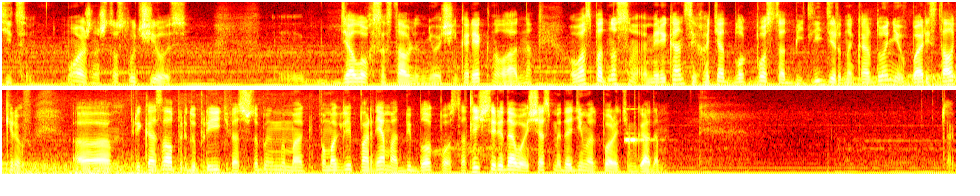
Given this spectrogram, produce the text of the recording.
Обратиться. Можно, что случилось? Диалог составлен не очень корректно, ладно. У вас под носом американцы хотят блокпост отбить. Лидер на кордоне в баре сталкеров э, приказал предупредить вас, чтобы мы помогли парням отбить блокпост. Отлично, рядовой. Сейчас мы дадим отпор этим гадам. Так,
